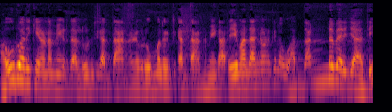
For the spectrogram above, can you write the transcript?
කවුරු හරි කියනනම් මේකට තව ලුණු ටිකක් දාන්න ඕනේ මේකට උම්මල ටිකක් දාන්න මේක අරේම දාන්න ඕනේ කියලා ඌ හදන්න බැරි જાති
